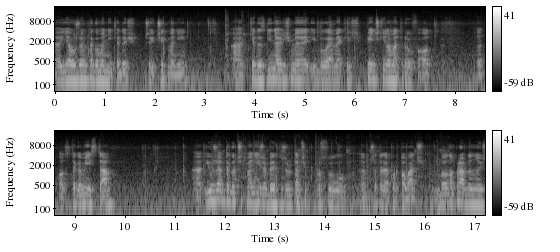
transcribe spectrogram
e, ja użyłem tego menu kiedyś, czyli menu, e, kiedy zginęliśmy i byłem jakieś 5 km od, e, od tego miejsca e, i użyłem tego cheat menu, żeby, żeby tam się po prostu przeteleportować, bo naprawdę no już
